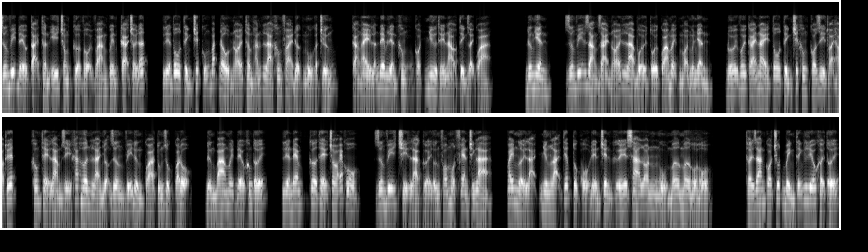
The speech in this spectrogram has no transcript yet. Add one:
dương vĩ đều tại thần y trong cửa vội vàng quên cả trời đất, liền tô tỉnh chết cũng bắt đầu nói thầm hắn là không phải được ngủ gật trứng, cả ngày lẫn đêm liền không có như thế nào tỉnh dậy qua. Đương nhiên, dương vĩ giảng giải nói là buổi tối quá mệt mọi nguyên nhân, đối với cái này tô tỉnh chết không có gì thoại hảo thuyết, không thể làm gì khác hơn là nhượng dương vĩ đừng quá túng dục quá độ, đừng ba mươi đều không tới, liền đem cơ thể cho ép cô dương vĩ chỉ là cười ứng phó một phen chính là, quay người lại nhưng lại tiếp tục ổ đến trên ghế salon ngủ mơ mơ hồ hồ. Thời gian có chút bình tĩnh liêu khởi tới,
